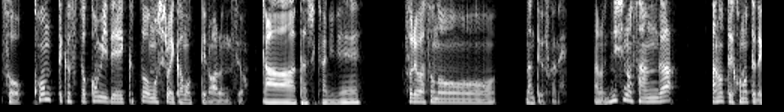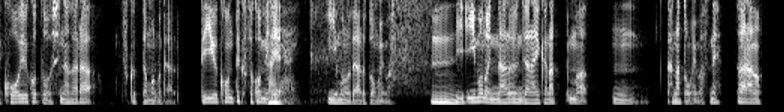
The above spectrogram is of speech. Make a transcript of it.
そう、コンテクスト込みでいくと面白いかもっていうのはあるんですよ。ああ、確かにね。それはその、なんていうんですかね。あの、西野さんが、あの手この手でこういうことをしながら作ったものであるっていうコンテクスト込みではいはい。いいものであると思います。うんいいいいものになるんじゃないかな、まあ、うん、かなと思いますね。だからあの、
